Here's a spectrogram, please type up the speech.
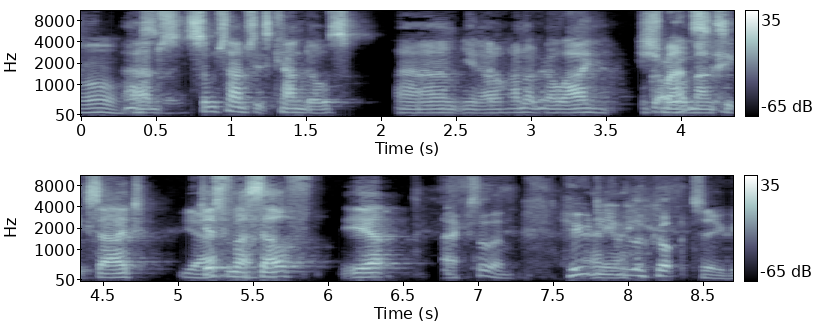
Oh, um, sometimes it's candles. Um, you know, I'm not going to lie. I've got a romantic side, yeah. just for myself. Yeah. Excellent. Who do you look up to?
